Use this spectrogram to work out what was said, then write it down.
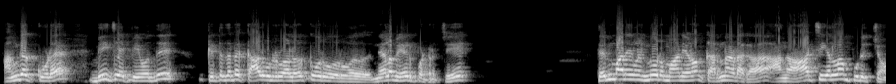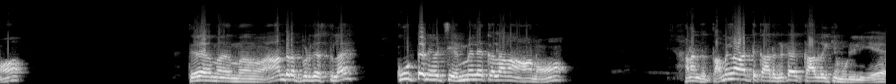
அங்க கூட பிஜேபி வந்து கிட்டத்தட்ட கால் விடுற அளவுக்கு ஒரு ஒரு நிலைமை ஏற்பட்டுருச்சு. தென் மாநிலம் இன்னொரு மாநிலம் கர்நாடகா. அங்க ஆட்சியெல்லாம் பிடிச்சோம். தே- ஆந்திர பிரதேசத்துல கூட்டணி வச்சு எம்எல்ஏக்கள்லாம் ஆனோம். ஆனா இந்த தமிழ்நாட்டுக்காரர்கிட்ட கால் வைக்க முடியலையே.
